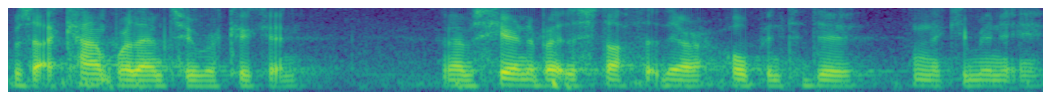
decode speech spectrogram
was at a camp where them two were cooking. And I was hearing about the stuff that they're hoping to do in the community.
